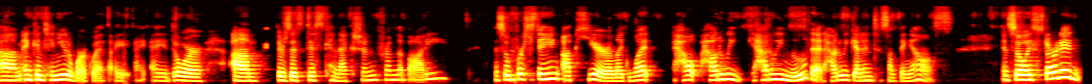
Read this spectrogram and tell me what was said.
um, and continue to work with, I, I, I adore. Um, there's this disconnection from the body, and so if we're mm-hmm. staying up here, like what, how, how do we, how do we move it? How do we get into something else? And so I started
